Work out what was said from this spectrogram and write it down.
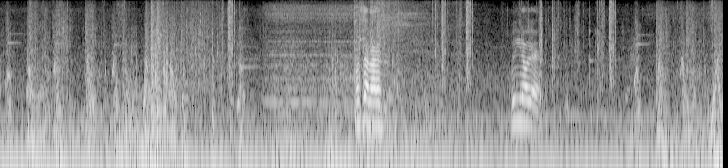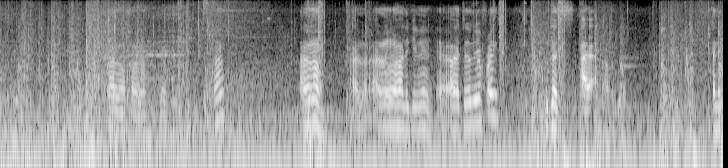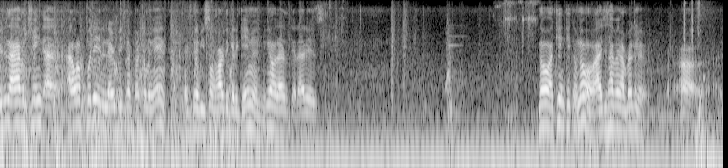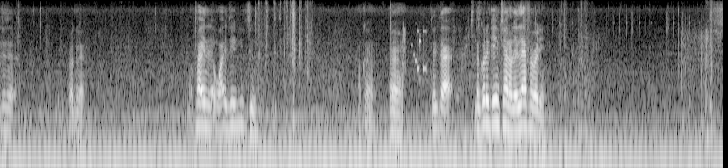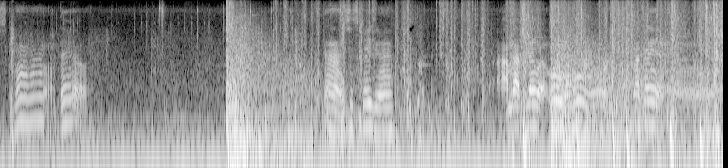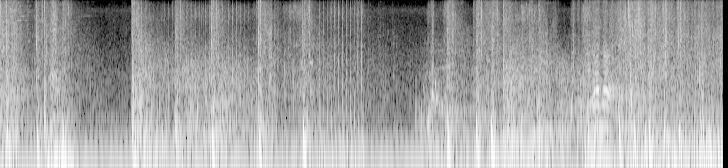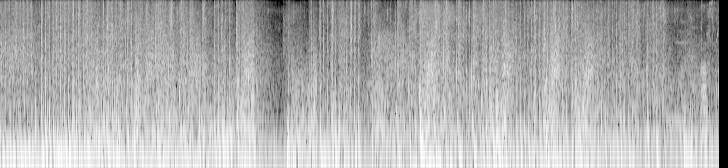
What's up, man? What do you know here? I don't know. Okay. Huh? I don't know. I don't, I don't even know how to get in. Uh, to your friends? Because I... Uh, and the reason I haven't changed, I, I don't want to put it in, and everybody's going to start coming in. It's going to be so hard to get a game in. You know that, that is. No, I can't kick him. No, I just have it on regular. Uh, just uh, regular. I'm playing it. Why did you two? Okay. Take that. Then go to game channel. They left already. Come on, man. What the hell? Damn, it's just crazy, man. I'm not playing with. Ooh, ooh, ooh. I'm telling you get it.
